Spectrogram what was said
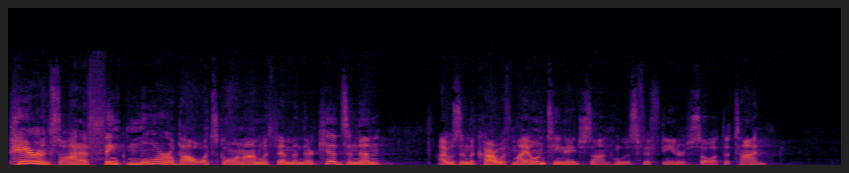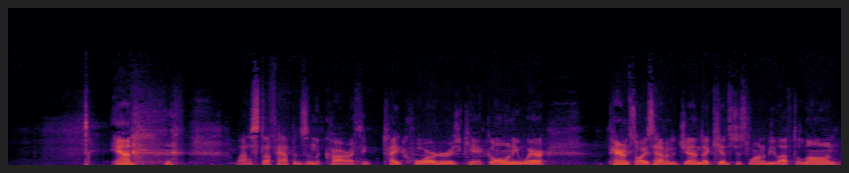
Parents ought to think more about what's going on with them and their kids. And then I was in the car with my own teenage son, who was 15 or so at the time. And a lot of stuff happens in the car. I think tight quarters, you can't go anywhere. Parents always have an agenda, kids just want to be left alone.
